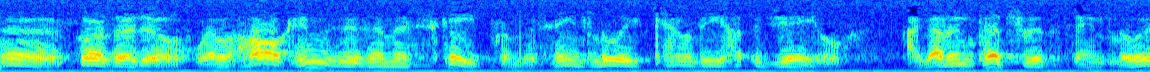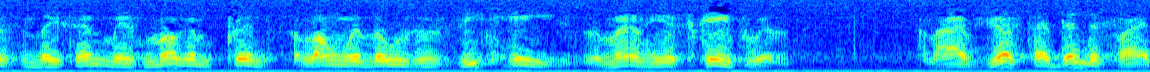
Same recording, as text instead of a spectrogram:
Yeah, of course I do. Well, Hawkins is an escape from the St. Louis County jail. I got in touch with St. Louis, and they sent me his mug and prints, along with those of Zeke Hayes, the man he escaped with. And I've just identified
